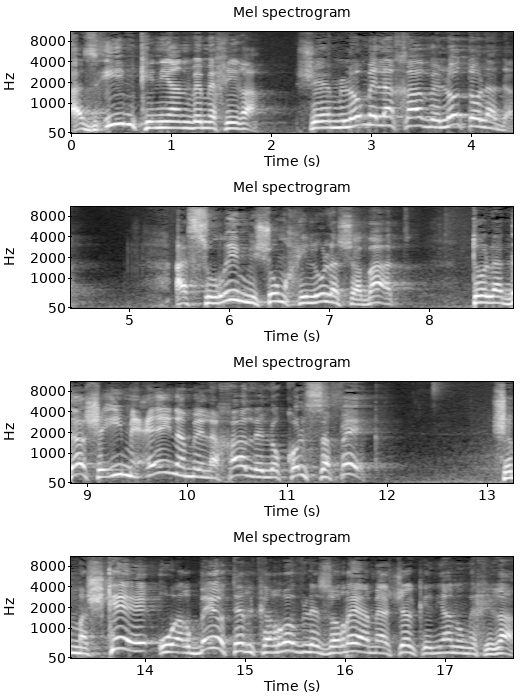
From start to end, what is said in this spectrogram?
אז אם קניין ומכירה, שהם לא מלאכה ולא תולדה, אסורים משום חילול השבת, תולדה שהיא מעין המלאכה ללא כל ספק, שמשקה הוא הרבה יותר קרוב לזורע מאשר קניין ומכירה.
